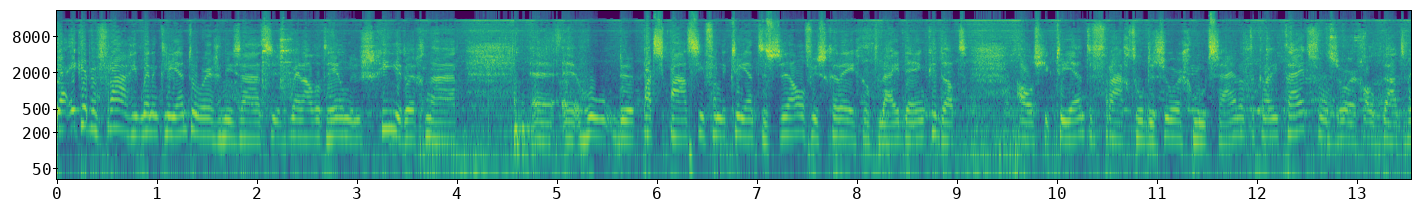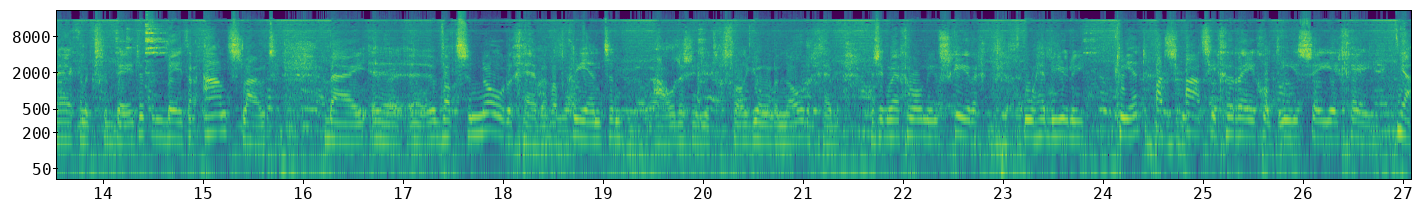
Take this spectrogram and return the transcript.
Ja, ik heb een vraag. Ik ben een cliëntenorganisatie, dus ik ben altijd heel nieuwsgierig naar hoe de participatie van de cliënten zelf is geregeld. Wij denken dat als je cliënten vraagt hoe de zorg moet zijn, dat de kwaliteit van zorg ook daadwerkelijk verbetert en beter aansluit bij eh, eh, wat ze nodig hebben. Wat cliënten, ouders in dit geval, jongeren nodig hebben. Dus ik ben gewoon nieuwsgierig. Hoe hebben jullie cliëntenparticipatie geregeld in je CEG? Ja,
